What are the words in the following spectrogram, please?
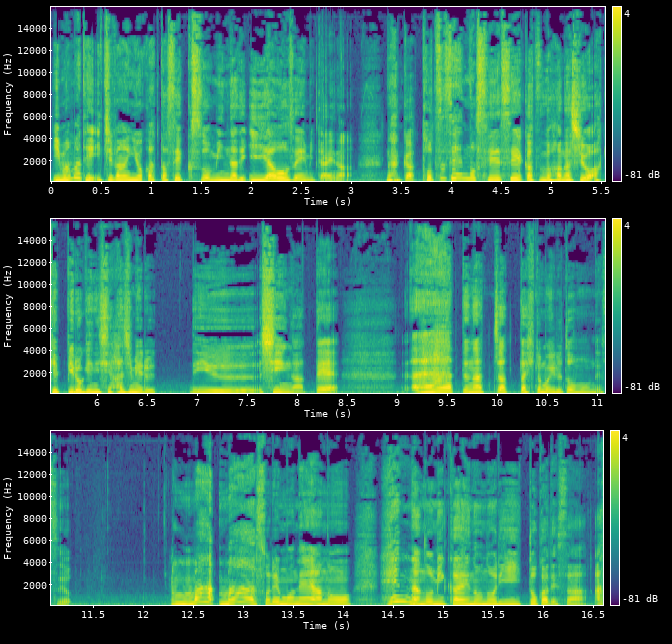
今まで一番良かったセックスをみんなで言い合おうぜ、みたいな。なんか、突然の性生活の話を明けっぴろげにし始めるっていうシーンがあって、えーってなっちゃった人もいると思うんですよ。まあ、まあ、それもね、あの、変な飲み会のノリとかでさ、あっ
